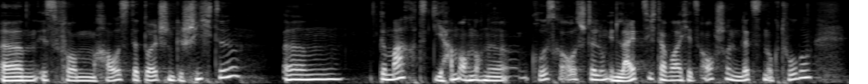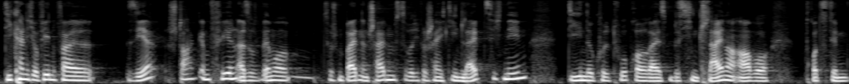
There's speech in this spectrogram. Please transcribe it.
ähm, ist vom Haus der deutschen Geschichte ähm, gemacht. Die haben auch noch eine größere Ausstellung in Leipzig, da war ich jetzt auch schon im letzten Oktober. Die kann ich auf jeden Fall sehr stark empfehlen. Also wenn man zwischen beiden entscheiden müsste, würde ich wahrscheinlich die in Leipzig nehmen. Die in der Kulturbrauerei ist ein bisschen kleiner, aber trotzdem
